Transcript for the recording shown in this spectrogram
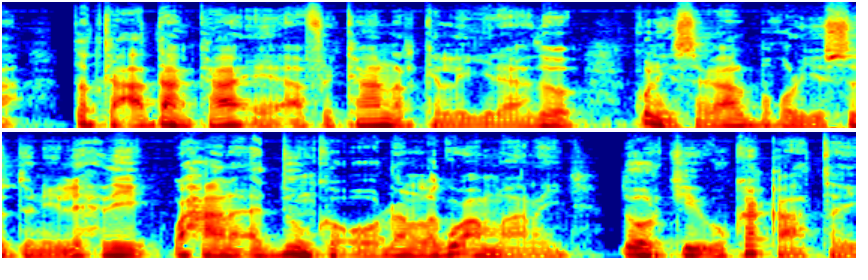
ah dadka caddaankaa ee afrikaanarka la yidhaahdo waxaana adduunka oo dhan lagu ammaanay doorkii uu ka qaatay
